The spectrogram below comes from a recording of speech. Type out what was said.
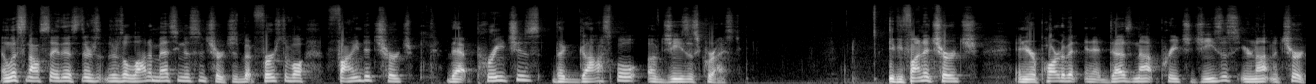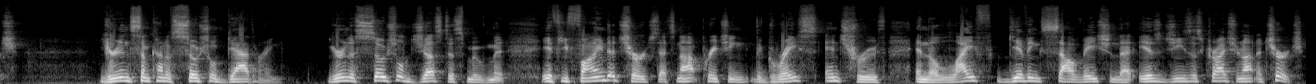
And listen, I'll say this there's, there's a lot of messiness in churches, but first of all, find a church that preaches the gospel of Jesus Christ. If you find a church and you're a part of it and it does not preach Jesus, you're not in a church. You're in some kind of social gathering. You're in a social justice movement. If you find a church that's not preaching the grace and truth and the life giving salvation that is Jesus Christ, you're not in a church.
